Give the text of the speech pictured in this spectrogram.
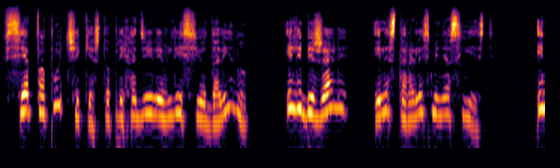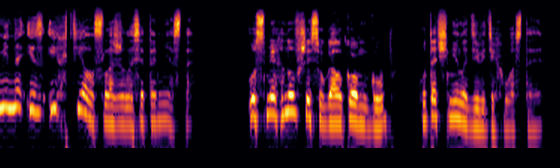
Все попутчики, что приходили в Лисью долину, или бежали, или старались меня съесть. Именно из их тел сложилось это место. Усмехнувшись уголком губ, уточнила девятихвостая.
